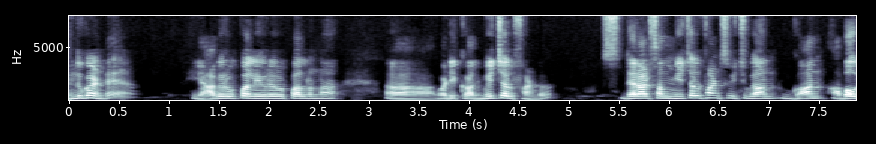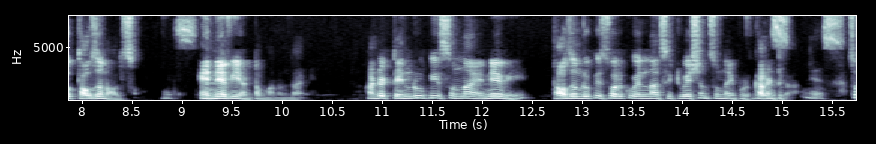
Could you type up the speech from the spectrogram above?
ఎందుకంటే యాభై రూపాయలు ఇరవై రూపాయలు ఉన్న వడి call mutual fund there are some mutual funds which gone gone above thousand also NAV అంటాం మనం దాన్ని. అంటే టెన్ రూపీస్ ఉన్న ఎన్ఏవి థౌజండ్ రూపీస్ వరకు వెళ్ళిన సిచ్యువేషన్స్ ఉన్నాయి ఇప్పుడు కరెంట్గా so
